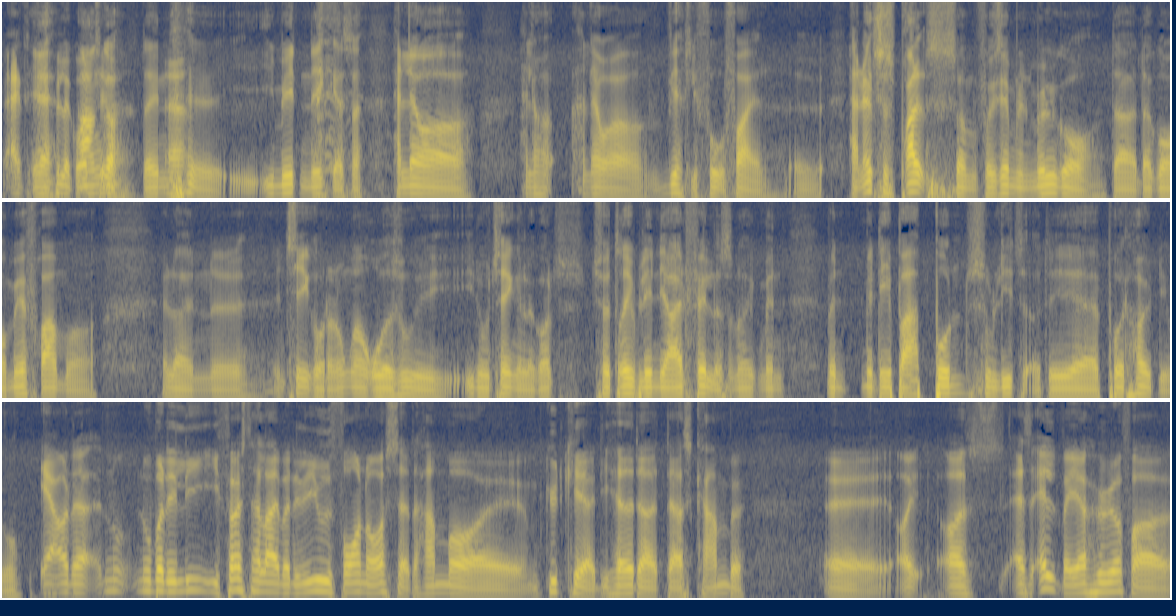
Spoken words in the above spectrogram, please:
han ja, spiller godt anker til. derinde ja. i, i midten, ikke? Altså, han laver, han laver, han laver virkelig få fejl. Øh, han er ikke så spralsk som for eksempel en Mølgaard, der, der går med frem, og, eller en, øh, en TK, der nogle gange råder sig ud i, i nogle ting, eller godt tør drible ind i eget felt og sådan noget, ikke? Men, men, men det er bare bundsolidt, og det er på et højt niveau. Ja, og der, nu, nu var det lige, i første halvleg var det lige ude foran os, at ham og øh, Gytkær, de havde der, deres kampe. Øh, og, og altså alt, hvad jeg hører fra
